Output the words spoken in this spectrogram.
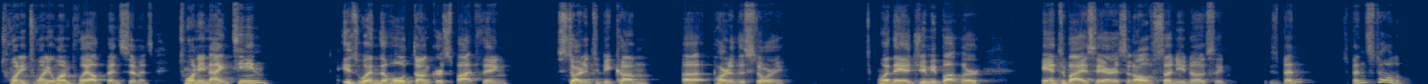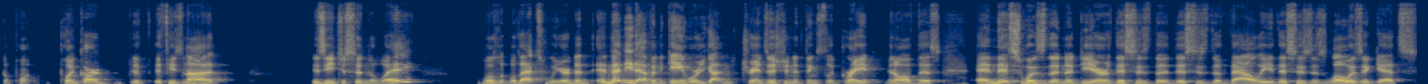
2021 playoff Ben Simmons. 2019 is when the whole dunker spot thing started to become uh, part of the story. When they had Jimmy Butler and Tobias Harris, and all of a sudden you notice like, is Ben is Ben still the point point guard? If if he's not, is he just in the way? Well, well, that's weird. And, and then he'd have a game where you got in transition and things look great and all of this. And this was the nadir. This is the this is the valley. This is as low as it gets.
